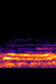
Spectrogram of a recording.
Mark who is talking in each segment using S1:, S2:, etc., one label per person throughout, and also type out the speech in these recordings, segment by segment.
S1: good.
